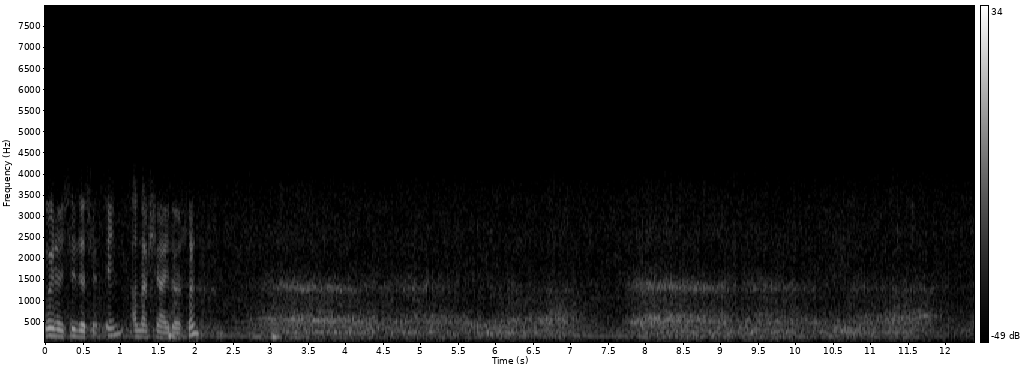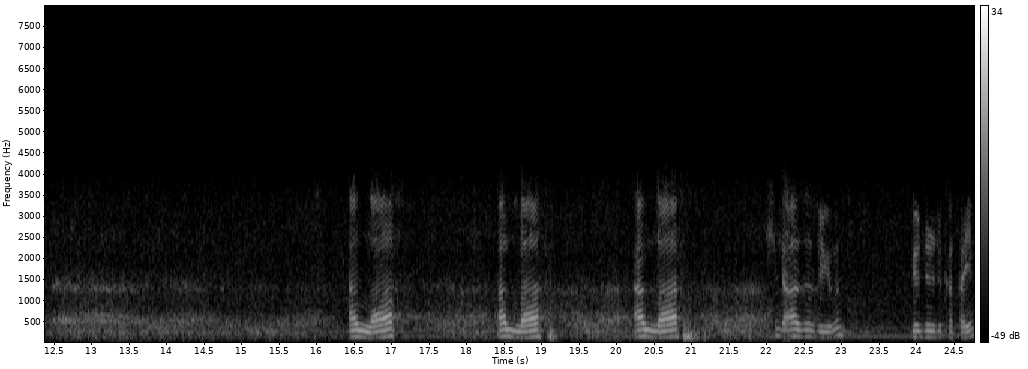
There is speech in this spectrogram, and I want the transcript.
Buyurun siz de söyleyin. Allah şahit olsun. Allah Allah Allah Şimdi ağzınızı yumun. Gözünüzü kapayın.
